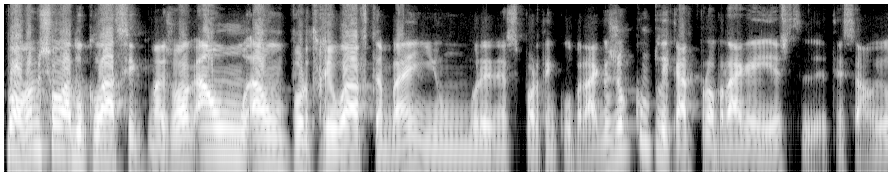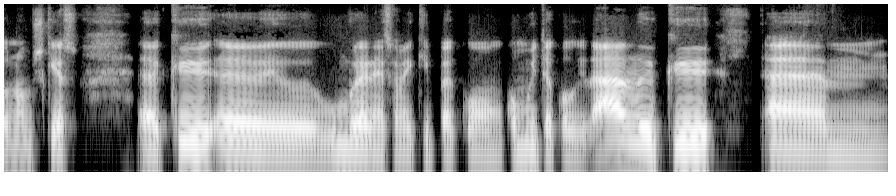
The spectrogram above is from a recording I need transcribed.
Bom, vamos falar do clássico mais logo. Há um, há um Porto Rio Ave também e um Moreirense Sporting Clube Braga. Jogo complicado para o Braga é este. Atenção, eu não me esqueço uh, que uh, o Moreirense é uma equipa com, com muita qualidade, que um,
